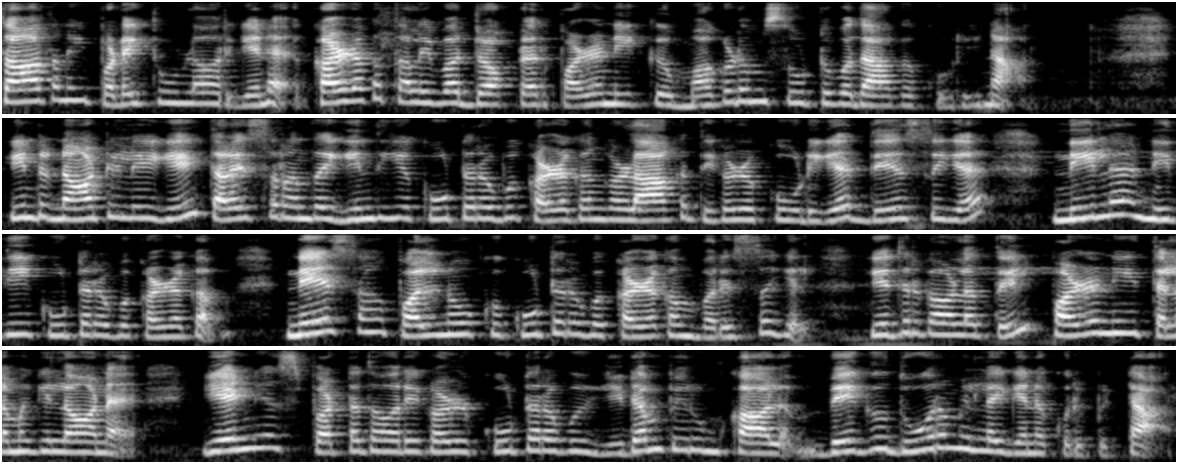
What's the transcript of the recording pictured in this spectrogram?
சாதனை படைத்துள்ளார் என கழக தலைவர் டாக்டர் பழனிக்கு மகுடம் சூட்டுவதாக கூறினார். இன்று நாட்டிலேயே தலைசிறந்த இந்திய கூட்டுறவு கழகங்களாக திகழக்கூடிய தேசிய நில நிதி கூட்டுறவு கழகம் நேசா பல்நோக்கு கூட்டுறவு கழகம் வரிசையில் எதிர்காலத்தில் பழனி தலைமையிலான என்எஸ் பட்டதாரிகள் கூட்டுறவு இடம்பெறும் காலம் வெகு தூரமில்லை என குறிப்பிட்டார்.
